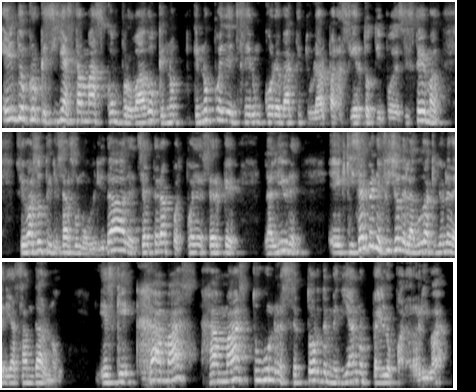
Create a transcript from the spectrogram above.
él yo creo que sí ya está más comprobado que no, que no puede ser un coreback titular para cierto tipo de sistemas. Si vas a utilizar su movilidad, etcétera, pues puede ser que la libre. Eh, quizá el beneficio de la duda que yo le daría a Sam Darnold es que jamás, jamás tuvo un receptor de mediano pelo para arriba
